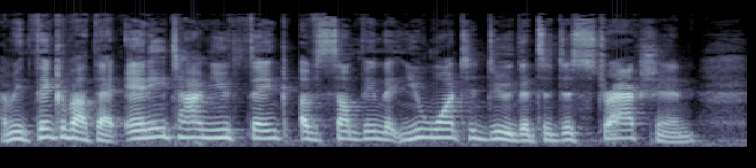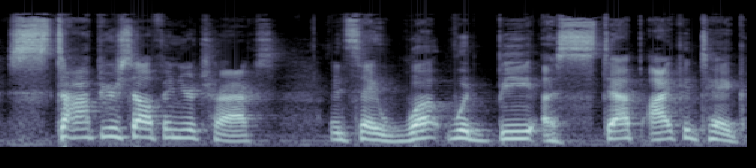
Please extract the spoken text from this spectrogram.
I mean, think about that. Anytime you think of something that you want to do that's a distraction, stop yourself in your tracks and say, what would be a step I could take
